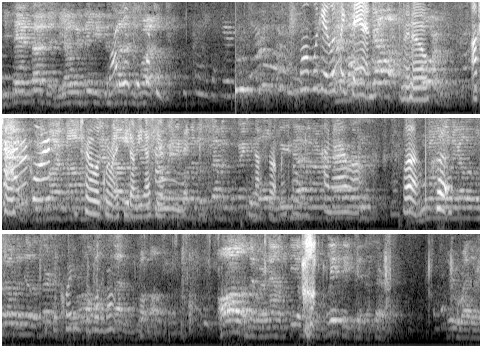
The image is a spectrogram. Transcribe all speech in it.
You can't touch it. The only thing you can Why do you touch keep is what? touching? Mom, look, it looks like sand. I know. Okay, I record. I'm trying to look where my feet are. Yeah, here. Do not drop my phone. I know, I won't. Whoa. It's recording, so hold it up. All of them are now sealed completely to the surface. Through weathering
